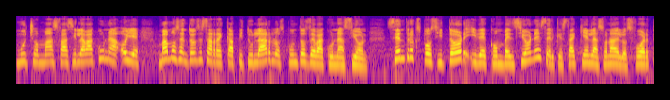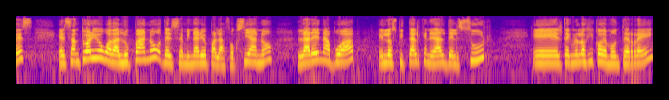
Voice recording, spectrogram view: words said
mucho más fácil la vacuna. Oye, vamos entonces a recapitular los puntos de vacunación. Centro Expositor y de Convenciones, el que está aquí en la zona de los Fuertes, el Santuario Guadalupano del Seminario Palafoxiano, la Arena Buap, el Hospital General del Sur, el Tecnológico de Monterrey,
